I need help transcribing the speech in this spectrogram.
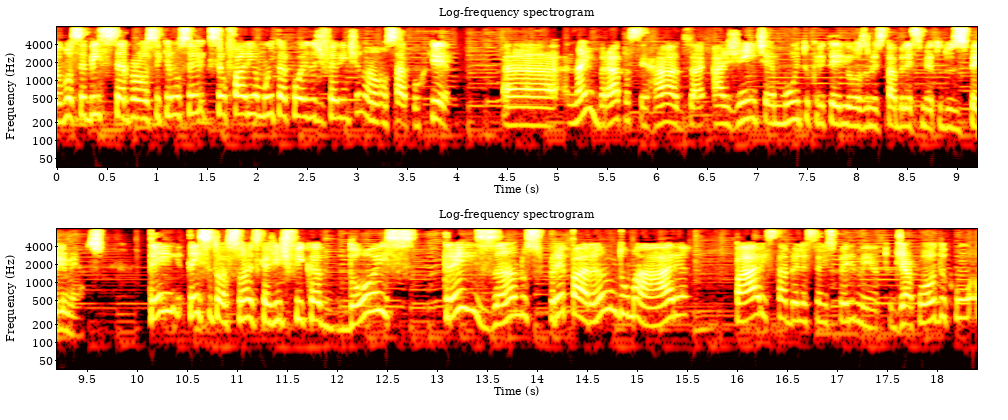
eu vou ser bem sincero para você que eu não sei se eu faria muita coisa diferente não, sabe por quê? Uh, na Embrapa Cerrados, a, a, gente é muito criterioso no estabelecimento dos experimentos. Tem, tem situações que a gente fica dois, três anos preparando uma área para estabelecer um experimento, de acordo com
